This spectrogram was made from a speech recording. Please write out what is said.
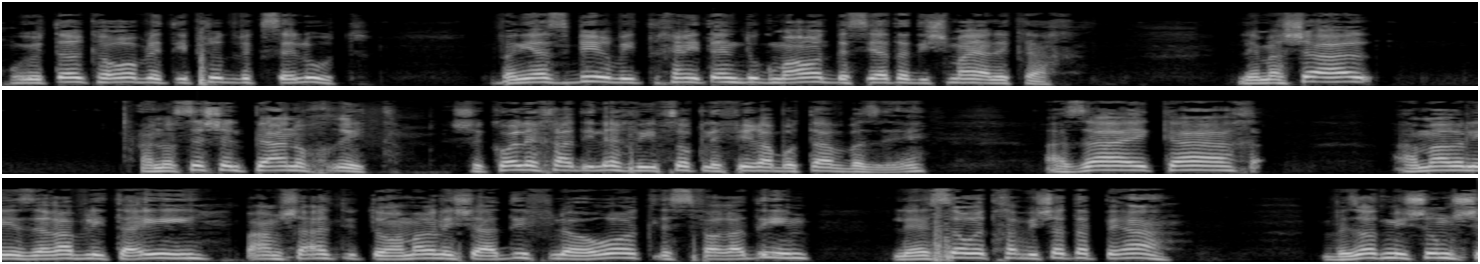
הוא יותר קרוב לטיפשות וכסלות. ואני אסביר וכן ניתן דוגמאות בסייעתא דשמיא לכך. למשל, הנושא של פאה נוכרית, שכל אחד ילך ויפסוק לפי רבותיו בזה, אזי כך אמר לי איזה רב ליטאי, פעם שאלתי אותו, אמר לי שעדיף להורות לספרדים לאסור את חבישת הפאה. וזאת משום ש...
